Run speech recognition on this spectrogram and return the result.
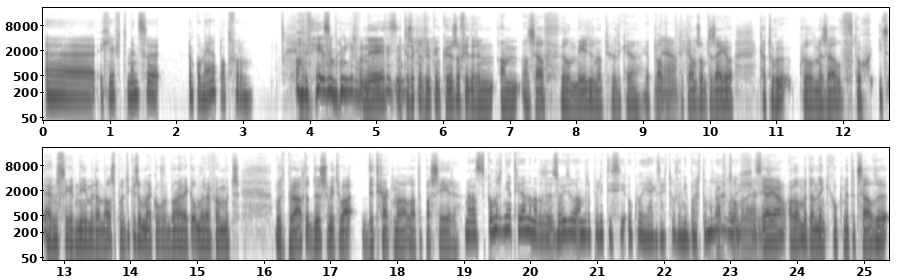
eh, geeft mensen een konijnenplatform op deze manier voor Nee, politici. maar het is ook natuurlijk een keuze of je er een, aan, aan zelf wil meedoen natuurlijk. Ja. Je hebt altijd Ja. de kans om te zeggen, ik, ga toch, ik wil mezelf toch iets ernstiger nemen dan als politicus, omdat ik over belangrijke onderwerpen moet, moet praten. Dus weet je wat, dit ga ik maar laten passeren. Maar als Conor het niet had gedaan, dan hadden sowieso andere politici ook wel ja gezegd. Was dat niet Bart vorig ja. Ja, ja, ah, wel, maar dan denk ik ook net hetzelfde.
